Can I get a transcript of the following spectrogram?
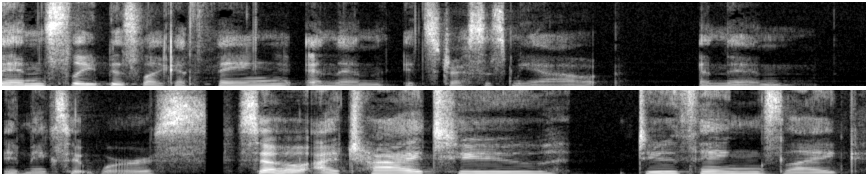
then sleep is like a thing and then it stresses me out and then it makes it worse. So I try to do things like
